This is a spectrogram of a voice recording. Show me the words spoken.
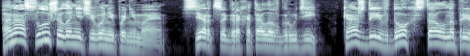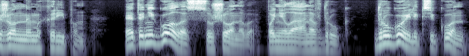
Она слушала, ничего не понимая. Сердце грохотало в груди. Каждый вдох стал напряженным хрипом. «Это не голос Сушеного», — поняла она вдруг. «Другой лексикон,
